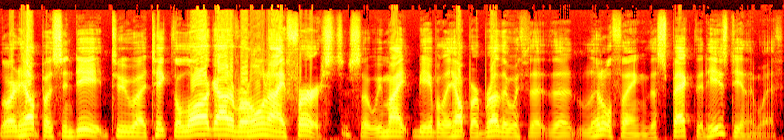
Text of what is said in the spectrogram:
Lord, help us indeed to uh, take the log out of our own eye first so we might be able to help our brother with the, the little thing, the speck that he's dealing with.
